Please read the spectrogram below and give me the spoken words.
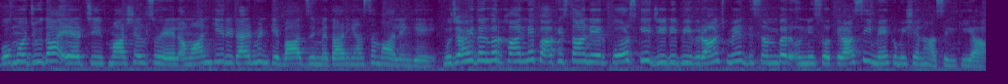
وہ موجودہ ایئر چیف مارشل سہیل امان کی ریٹائرمنٹ کے بعد ذمہ داریاں سنبھالیں گے. مجاہد انور خان نے پاکستان ایئر فورس کی جی ڈی پی برانچ میں دسمبر انیس سو تراسی میں کمیشن حاصل کیا.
